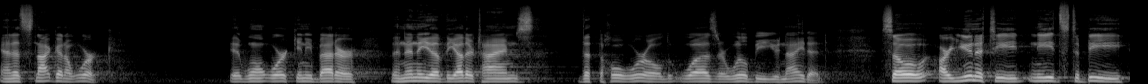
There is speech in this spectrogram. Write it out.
And it's not going to work. It won't work any better than any of the other times that the whole world was or will be united. So our unity needs to be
